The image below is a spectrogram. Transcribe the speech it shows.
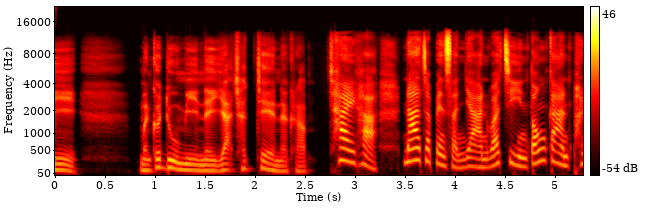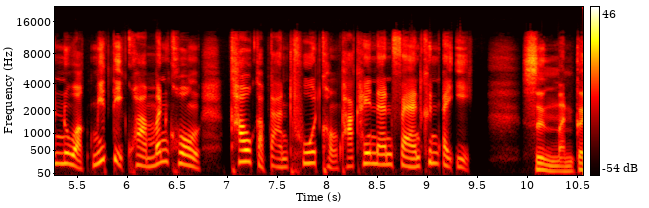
นี่ มันก็ดูมีนัยยะชัดเจนนะครับ ใช่ค่ะ น่าจะเป็นสัญญาณว่าจีนต้องการผนวกมิติความมั่นคง เข้ากับการทูตของพรรคให้แน่นแฟ้นขึ้นไปอีก ซึ่งมันก็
